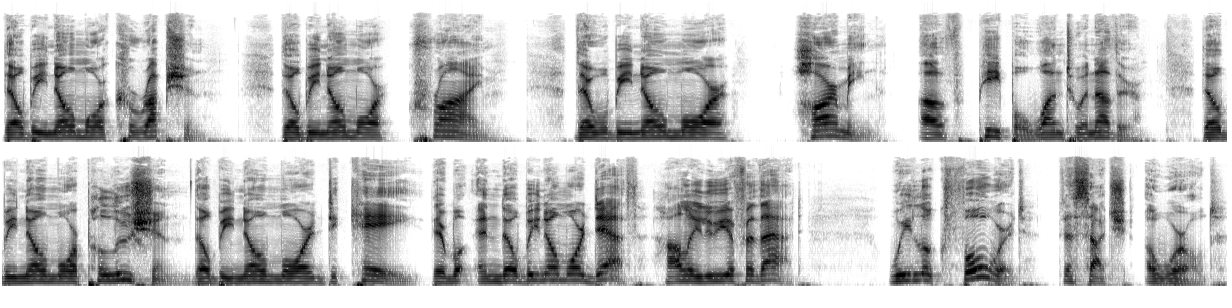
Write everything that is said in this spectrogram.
There'll be no more corruption. There'll be no more crime. There will be no more harming of people one to another. There'll be no more pollution. There'll be no more decay. There, and there'll be no more death. Hallelujah for that. We look forward to such a world,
